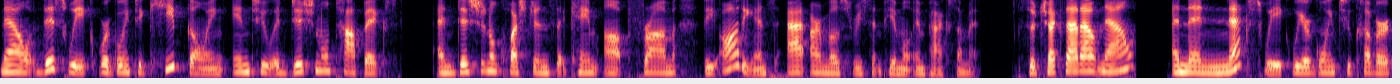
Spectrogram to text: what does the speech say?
Now, this week we're going to keep going into additional topics and additional questions that came up from the audience at our most recent PMO Impact Summit. So check that out now. And then next week we are going to cover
